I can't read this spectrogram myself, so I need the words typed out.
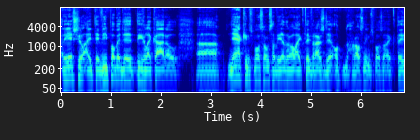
riešil aj tie výpovede tých lekárov, uh, nejakým spôsobom sa vyjadroval aj k tej vražde, od, hrozným spôsobom aj k tej,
